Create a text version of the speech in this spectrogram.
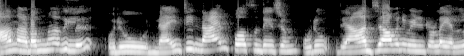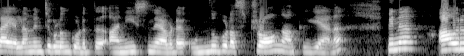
ആ നടന്നതിൽ ഒരു നയന്റി നയൻ പെർസെന്റേജും ഒരു രാജാവിന് വേണ്ടിയിട്ടുള്ള എല്ലാ എലമെന്റുകളും കൊടുത്ത് അനീഷിനെ അവിടെ ഒന്നുകൂടെ സ്ട്രോങ് ആക്കുകയാണ്. പിന്നെ ആ ഒരു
